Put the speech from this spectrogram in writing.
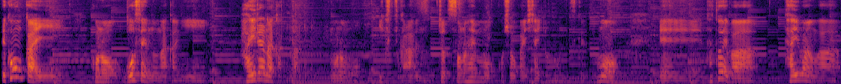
で今回この5選の中に入らなかったものもいくつかあるのでちょっとその辺もご紹介したいと思うんですけれども、えー、例えば台湾は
